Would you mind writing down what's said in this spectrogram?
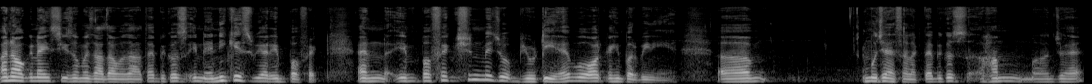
अनऑर्गेनाइज चीज़ों में ज़्यादा मज़ा आता है because in any case we are imperfect and imperfection में जो ब्यूटी है वो और कहीं पर भी नहीं है। मुझे ऐसा लगता है बिकॉज़ हम जो है,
